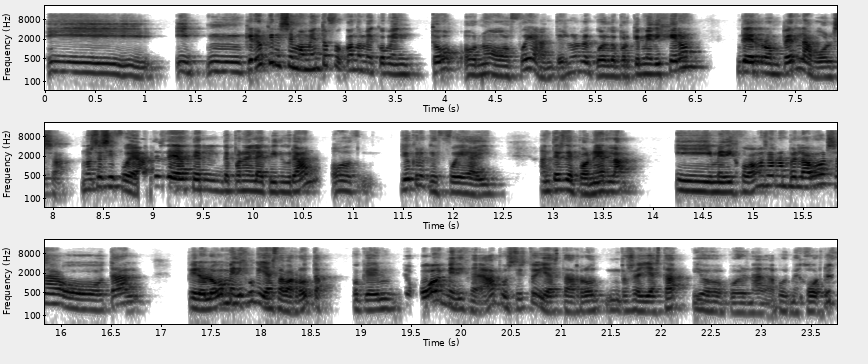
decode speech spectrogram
y, mm, creo que en ese momento fue cuando me comentó, o no, fue antes, no recuerdo, porque me dijeron de romper la bolsa. No sé si fue antes de hacer, de poner la epidural o yo creo que fue ahí, antes de ponerla. Y me dijo, vamos a romper la bolsa o tal, pero luego me dijo que ya estaba rota, porque me tocó me dije, ah, pues esto ya está roto, o sea, ya está. Yo, pues nada, pues mejor.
